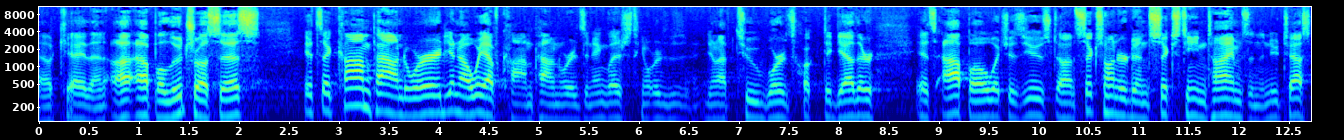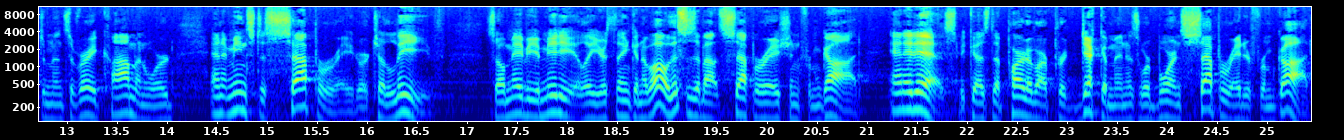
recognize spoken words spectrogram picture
okay, then. Uh, apolutrosis it's a compound word. You know, we have compound words in English. You know, have two words hooked together. It's apo, which is used uh, 616 times in the New Testament. It's a very common word, and it means to separate or to leave. So maybe immediately you're thinking of, oh, this is about separation from God. And it is, because the part of our predicament is we're born separated from God.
